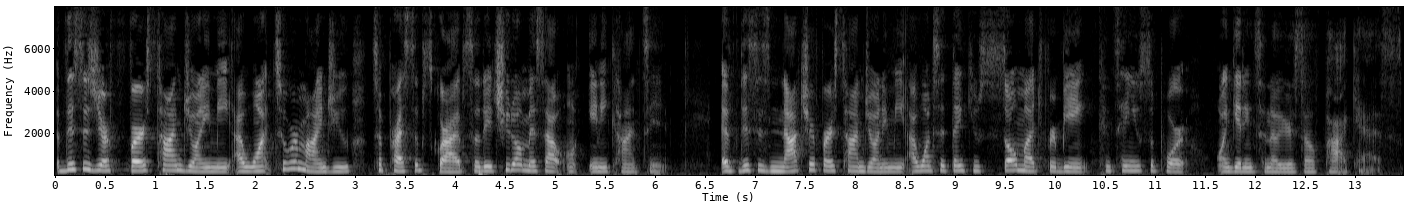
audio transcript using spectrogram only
If this is your first time joining me, I want to remind you to press subscribe so that you don't miss out on any content. If this is not your first time joining me, I want to thank you so much for being continued support on Getting to Know Yourself podcast.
